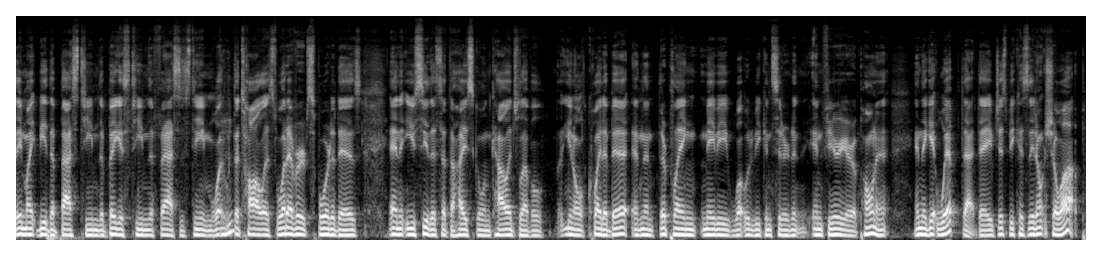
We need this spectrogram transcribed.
They might be the best team, the biggest team, the fastest team, what mm-hmm. the tallest, whatever sport it is. And you see this at the high school and college level you know, quite a bit, and then they're playing maybe what would be considered an inferior opponent, and they get whipped that day just because they don't show up.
